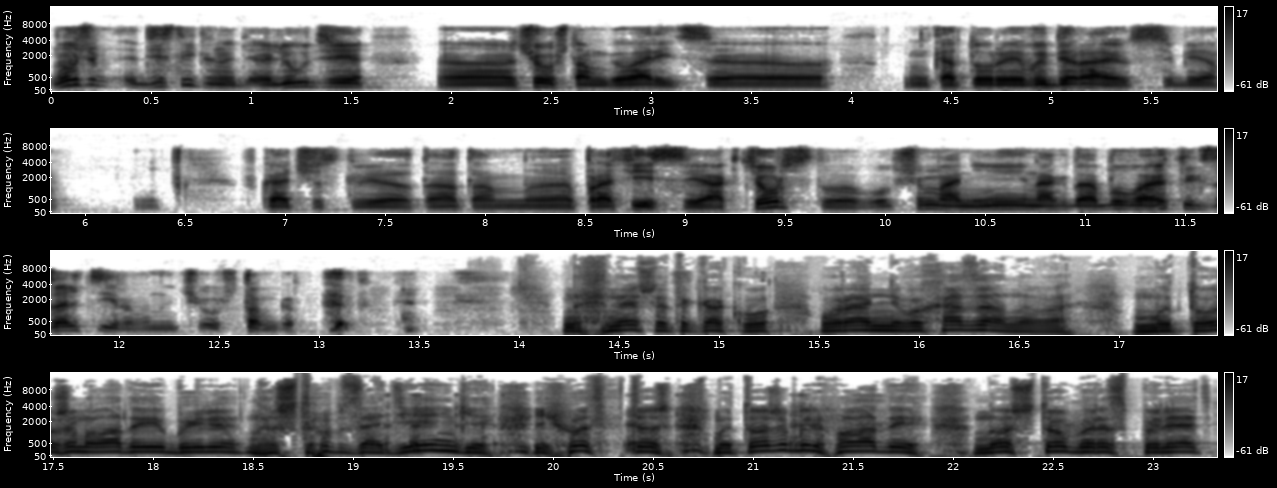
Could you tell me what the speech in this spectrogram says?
Ну, в общем, действительно, люди, э, что уж там говорить, э, которые выбирают себе в качестве да, там, э, профессии актерства, в общем, они иногда бывают экзальтированы, чего уж там. Знаешь, это как у, у раннего Хазанова. Мы тоже молодые были, но чтобы за деньги. И вот тоже, мы тоже были молодые, но чтобы распылять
